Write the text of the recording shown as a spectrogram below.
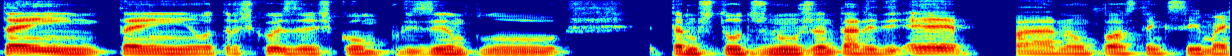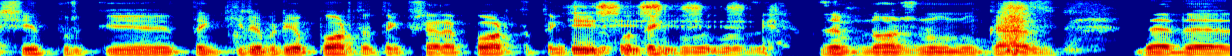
tem, tem outras coisas, como por exemplo, estamos todos num jantar e dizem, é pá, não posso, tenho que sair mais cedo porque tenho que ir abrir a porta, tenho que fechar a porta, tenho que, sim, sim, sim, por exemplo, nós no, no caso da, da,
